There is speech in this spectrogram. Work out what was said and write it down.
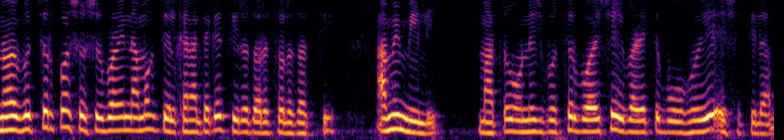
নয় বছর পর শ্বশুরবাড়ি নামক জেলখানা থেকে চিরতরে চলে যাচ্ছি। আমি মিলি। মাত্র উনিশ বছর বয়সে এই বাড়িতে বউ হয়ে এসেছিলাম।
